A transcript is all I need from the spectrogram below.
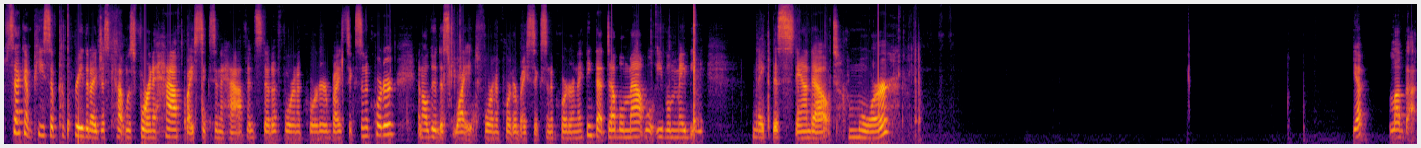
second piece of capri that I just cut was four and a half by six and a half instead of four and a quarter by six and a quarter. And I'll do this white four and a quarter by six and a quarter. And I think that double mat will even maybe make this stand out more. Love that.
